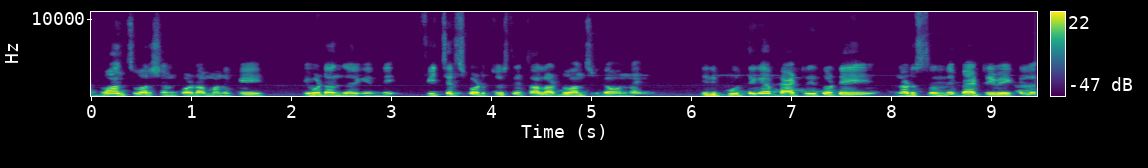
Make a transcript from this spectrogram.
అడ్వాన్స్ వర్షన్ కూడా మనకి ఇవ్వటం జరిగింది. ఫీచర్స్ కూడా చూస్తే చాలా అడ్వాన్స్డ్గా ఉన్నాయి. ఇది పూర్తిగా బ్యాటరీ తోటి నడుస్తుంది బ్యాటరీ వెహికల్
